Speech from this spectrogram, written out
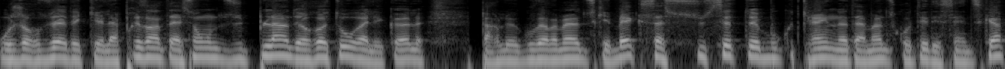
aujourd'hui avec la présentation du plan de retour à l'école par le gouvernement du Québec. Ça suscite beaucoup de craintes, notamment du côté des syndicats.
